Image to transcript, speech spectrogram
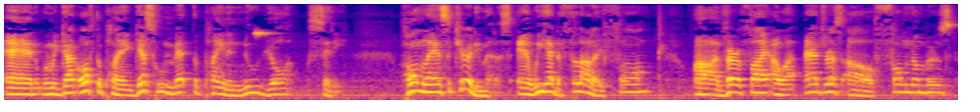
And when we got off the plane, guess who met the plane in New York City? Homeland Security met us. And we had to fill out a form, uh, verify our address, our phone numbers,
